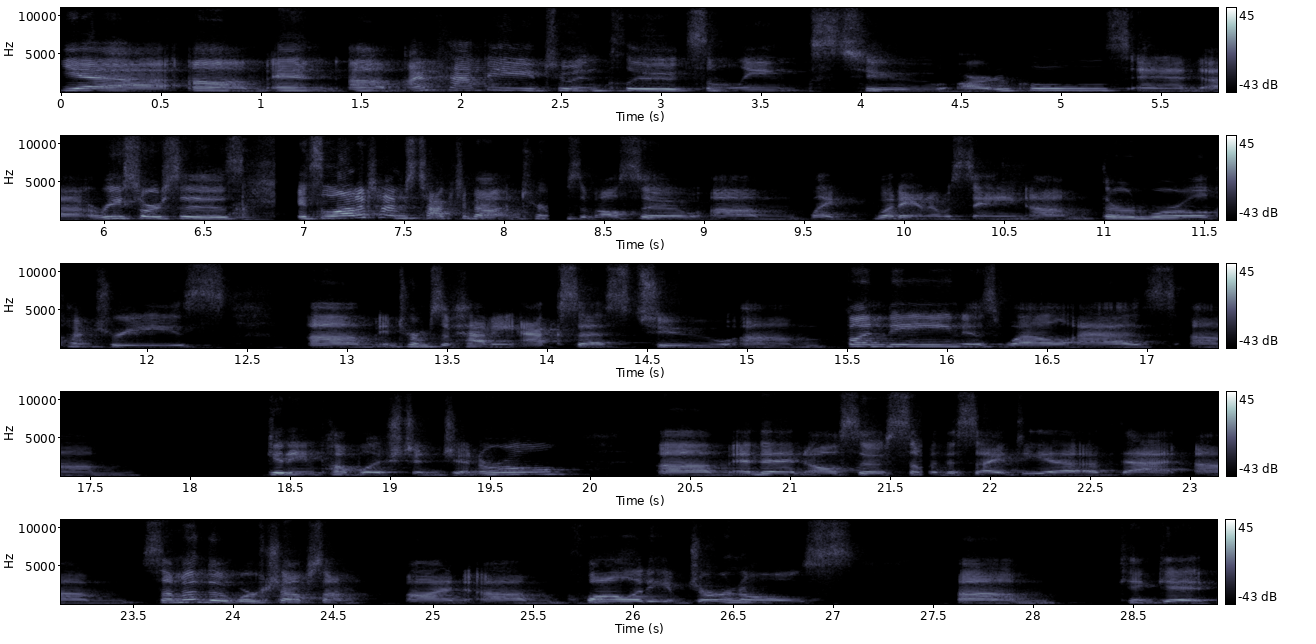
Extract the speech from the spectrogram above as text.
Yeah, um, and um, I'm happy to include some links to articles and uh, resources. It's a lot of times talked about in terms of also um, like what Anna was saying, um, third world countries, um, in terms of having access to um, funding as well as getting published in general. and then also some of this idea of that, some of the workshops on, on quality of journals can get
